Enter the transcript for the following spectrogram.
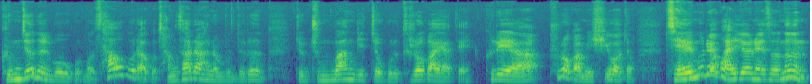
금전을 모으고 뭐 사업을 하고 장사를 하는 분들은 좀 중반기 쪽으로 들어가야 돼. 그래야 풀어감이 쉬워져. 재물에 관련해서는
